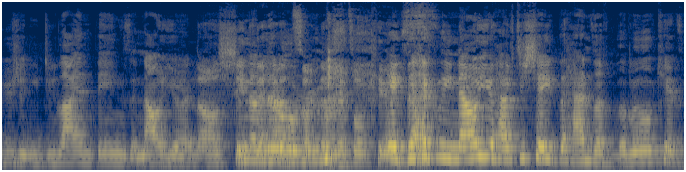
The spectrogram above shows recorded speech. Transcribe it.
usually do lion things, and now you're now shake in a the little hands of room. the little kids. exactly. Now you have to shake the hands of the little kids.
